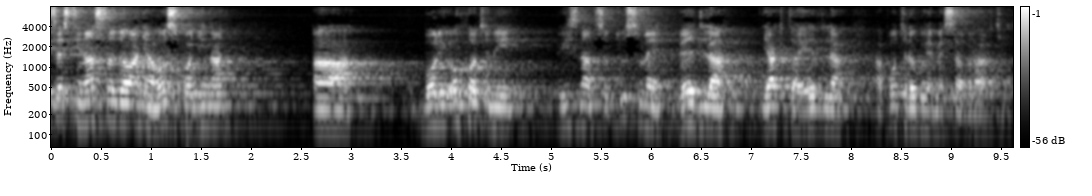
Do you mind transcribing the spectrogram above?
cesty nasledovania hospodina a boli ochotní vyznať sa, tu sme vedľa, jak tá jedľa a potrebujeme sa vrátiť.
